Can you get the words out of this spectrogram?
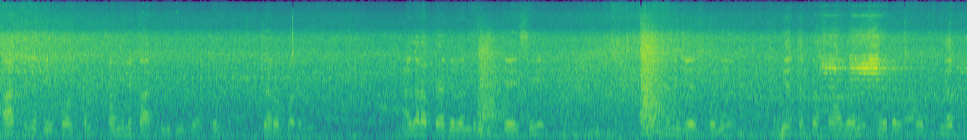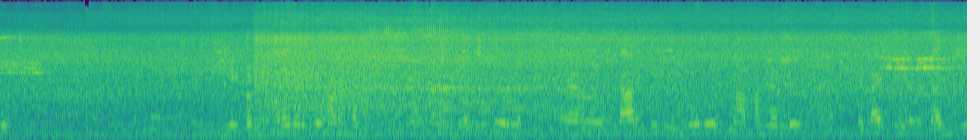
కార్తీక దీపోత్సవం తమిళ కార్తీక దీపోత్సవం జరపబడింది నగర ప్రజలందరూ చేసి దర్శనం చేసుకొని తీర్థ ప్రసాదాలు స్వీకరించవలసిందిగా కోరుతున్నాను அனைவருக்கும் வணக்கம் இந்த சித்தூர் அஹ், நாளைக்கு மூணு நான் பன்னெண்டு ரெண்டாயிரத்தி இருபத்தி அஞ்சு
